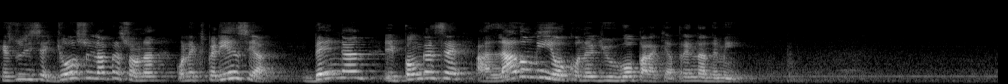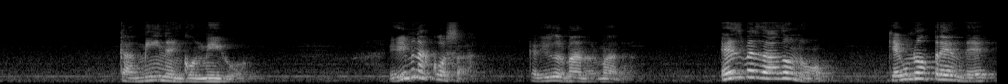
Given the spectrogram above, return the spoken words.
Jesús dice, yo soy la persona con experiencia. Vengan y pónganse al lado mío con el yugo para que aprendan de mí. Caminen conmigo. Y dime una cosa, querido hermano, hermana. ¿Es verdad o no que uno aprende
